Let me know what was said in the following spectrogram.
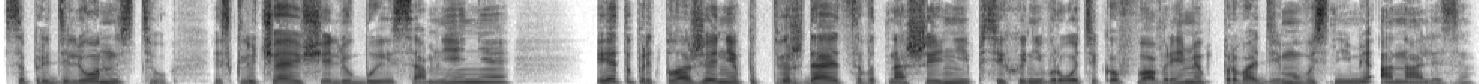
С определенностью, исключающей любые сомнения — это предположение подтверждается в отношении психоневротиков во время проводимого с ними анализа.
